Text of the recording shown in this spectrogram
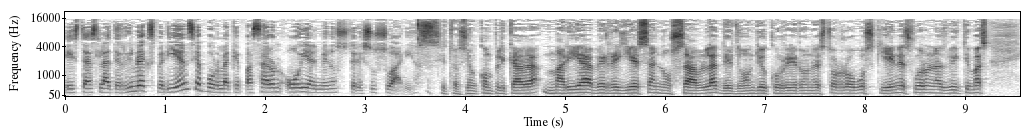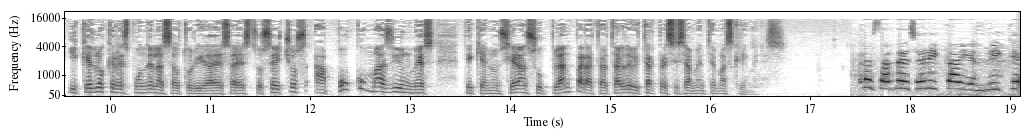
Esta es la terrible experiencia por la que pasaron hoy al menos tres usuarios. Situación complicada. María Berreyesa nos habla de dónde ocurrieron estos robos, quiénes fueron las víctimas y qué es lo que responden las autoridades a estos hechos a poco más de un mes de que anunciaran su plan para tratar de evitar precisamente más crímenes. Buenas tardes, Erika y Enrique.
